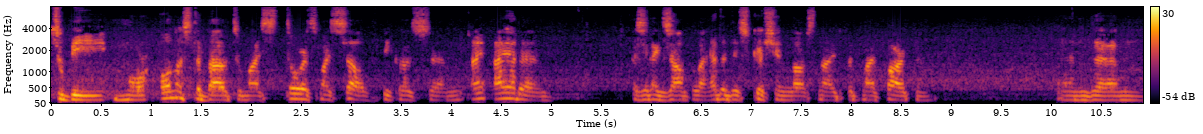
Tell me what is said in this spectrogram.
to be more honest about to my towards myself because um, I, I had a, as an example, I had a discussion last night with my partner, and um,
